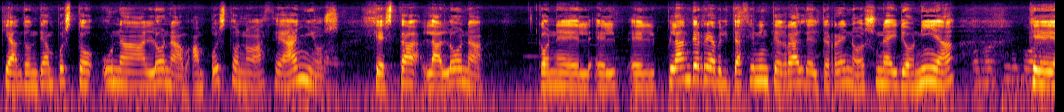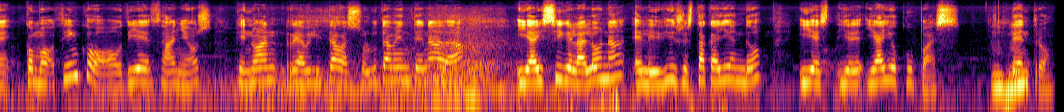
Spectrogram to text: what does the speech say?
que donde han puesto una lona, han puesto no hace años, que está la lona con el, el- el plan de rehabilitación integral del terreno. Es una ironía que como cinco o diez años que no han rehabilitado absolutamente nada y ahí sigue la lona, el edificio se está cayendo y, es- y- y hay ocupas dentro.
